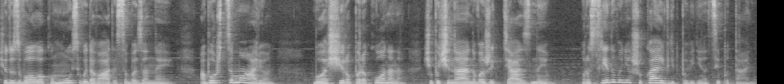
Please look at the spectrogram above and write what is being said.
що дозволило комусь видавати себе за неї? Або ж це Маріон була щиро переконана, що починає нове життя з ним. Розслідування шукає відповіді на ці питання.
